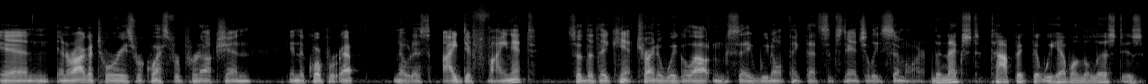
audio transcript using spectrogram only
in interrogatories, requests for production, in the corporate rep notice, I define it so that they can't try to wiggle out and say we don't think that's substantially similar. The next topic that we have on the list is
